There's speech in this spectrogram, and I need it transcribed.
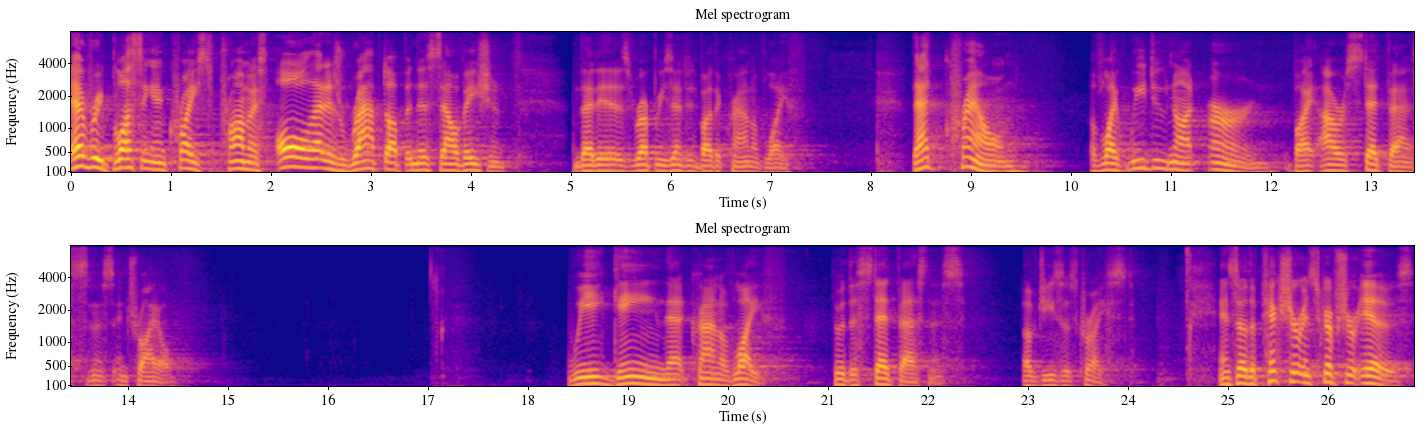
Every blessing in Christ promised, all that is wrapped up in this salvation that is represented by the crown of life. That crown of life we do not earn by our steadfastness in trial. We gain that crown of life through the steadfastness of Jesus Christ. And so the picture in Scripture is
